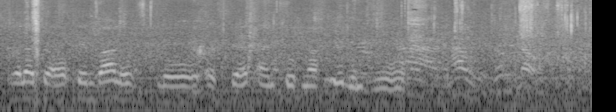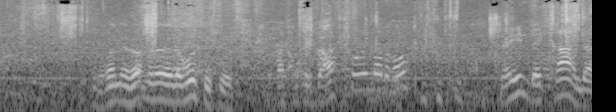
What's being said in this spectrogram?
auf dem Bahnhofsklo. Es fährt ein Zug nach irgendwo. Woran hört man, dass der russisch ist? Hast du den Gaskohlen da drauf? Da hinten, der Kran da.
